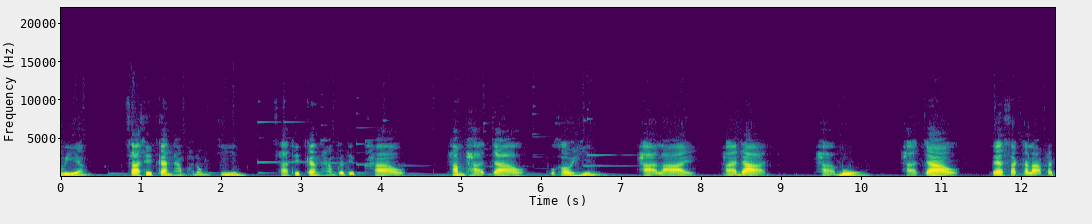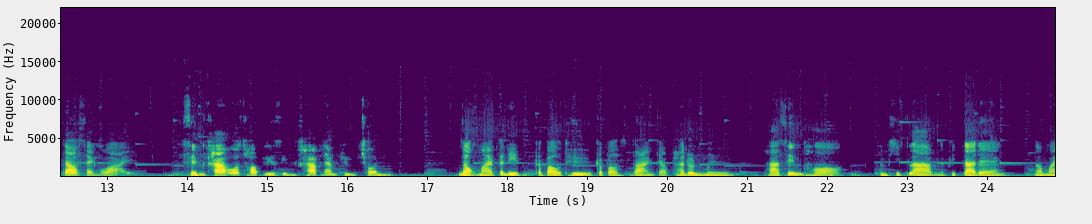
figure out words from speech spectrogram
เวียง สาธิตการทำขนมจีน สาธิตการทำกระติบข้าวทำผาเจ้า ภูเขาหิน ผาลาย ผาดาด ผาบุง ผาเจ้า และสักการะพระเจ้าแสงหวาย สินค้าโอท็อปหรือสินค้าประจำชุมชน ดอกไม้ประดิษฐ์กระเป๋าถือกระเป๋าสตางค์จากผ้าด้นมือ ผ้าสิ้นทอ น้ำพริกลาบ น้ำพริกตาแดง หน่อไม้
